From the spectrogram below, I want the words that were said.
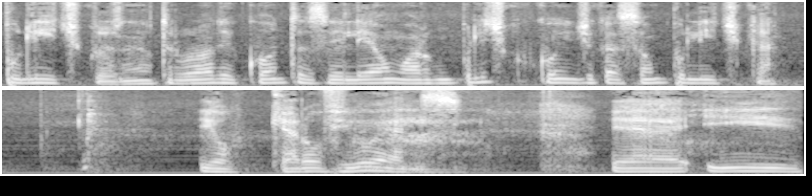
políticos, né? O Tribunal de Contas ele é um órgão político com indicação política. Eu quero ouvir o Edson. É, e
